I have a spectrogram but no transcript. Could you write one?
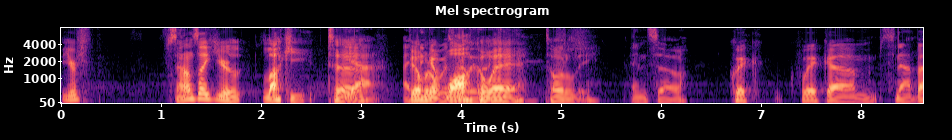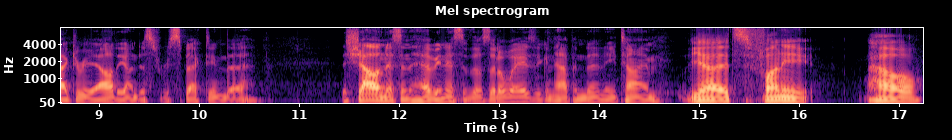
you're sounds like you're lucky to yeah, be able to walk really lucky. away. Totally. And so, quick, quick um, snap back to reality on just respecting the the shallowness and the heaviness of those little waves. It can happen at any time. Yeah, it's funny how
